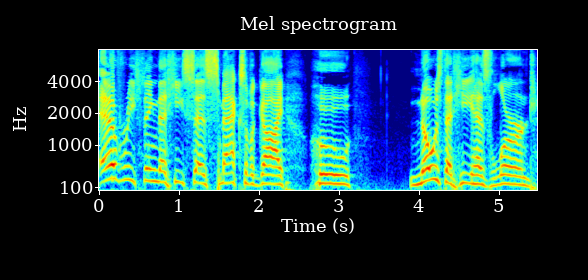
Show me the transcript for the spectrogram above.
everything that he says smacks of a guy who knows that he has learned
